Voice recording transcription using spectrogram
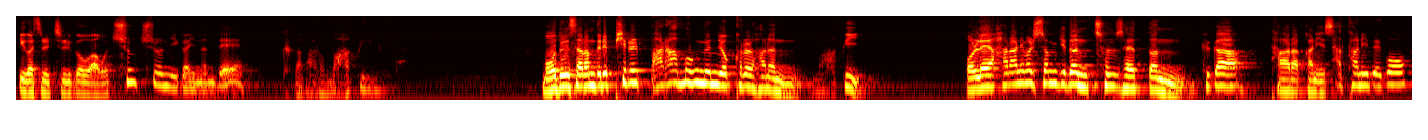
이것을 즐거워하고 춤추는 이가 있는데 그가 바로 마귀입니다. 모든 사람들의 피를 빨아먹는 역할을 하는 마귀. 본래 하나님을 섬기던 천사였던 그가 타락하니 사탄이 되고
